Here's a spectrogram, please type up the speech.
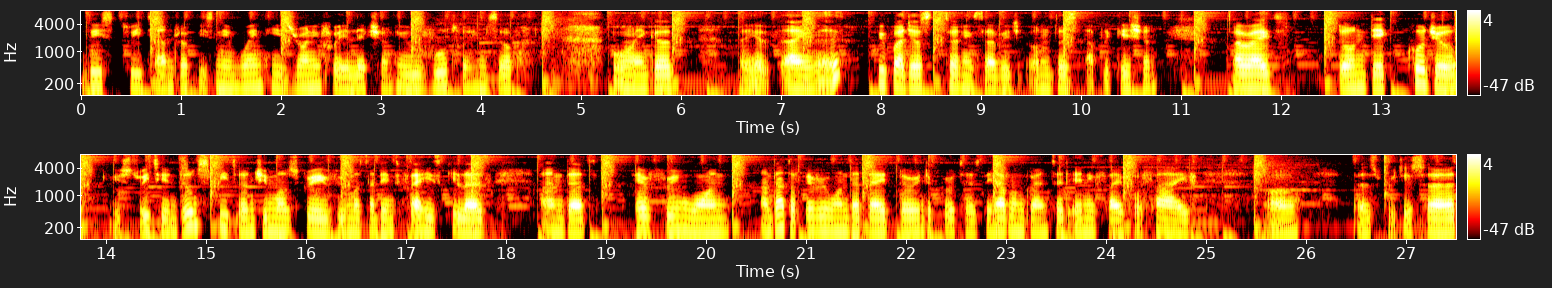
this tweet and drop his name when he's running for election. He will vote for himself. Oh my god I, I, people are just turning savage on this application all right Don De Kojo is tweeting, Don't spit on Jimoh's grave. We must identify his killers and that everyone and that of everyone that died during the protest. They haven't granted any five for five. Uh, that's pretty sad.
